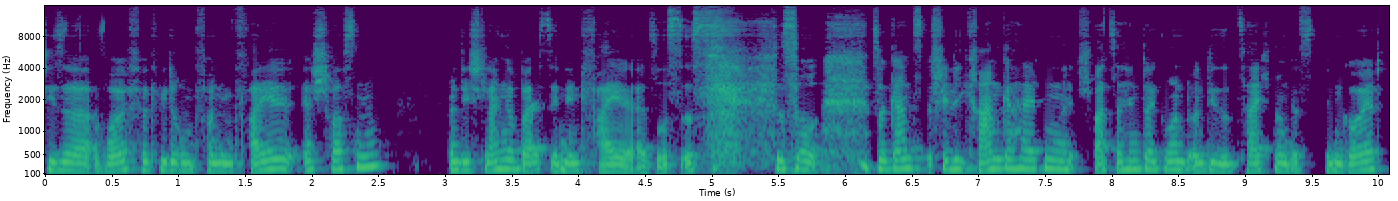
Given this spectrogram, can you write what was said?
dieser Wolf wird wiederum von einem Pfeil erschossen. Und die Schlange beißt in den Pfeil. Also es ist so, so ganz filigran gehalten, schwarzer Hintergrund und diese Zeichnung ist in Gold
